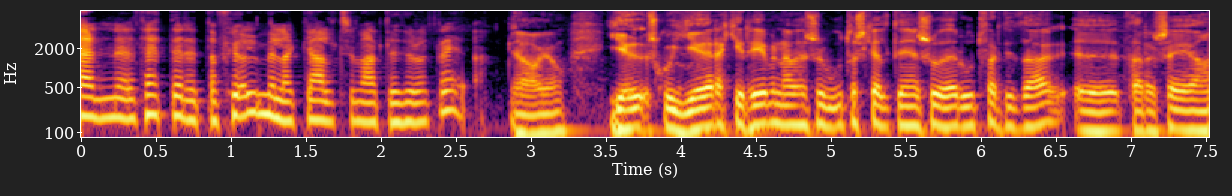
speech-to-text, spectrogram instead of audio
en uh, þetta er þetta fjölmjölagjald sem allir þurfa að greiða. Já, já, ég, sko ég er ekki hrifin af þessu útaskjaldi eins og það er útfært í dag, uh, þar að segja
